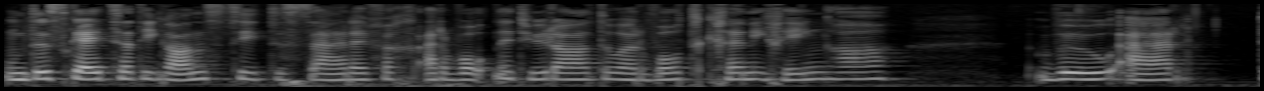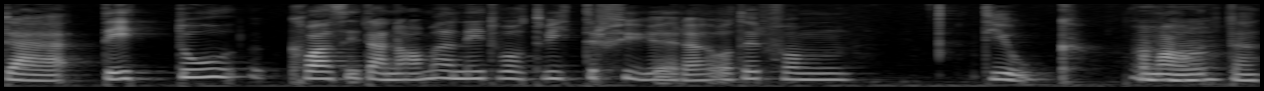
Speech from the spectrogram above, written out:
Um das geht es ja die ganze Zeit, dass er einfach, er will nicht heiraten er will keine Kinder haben, weil er den Titel, quasi den Namen nicht will weiterführen oder? Vom Duke, vom Alten.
